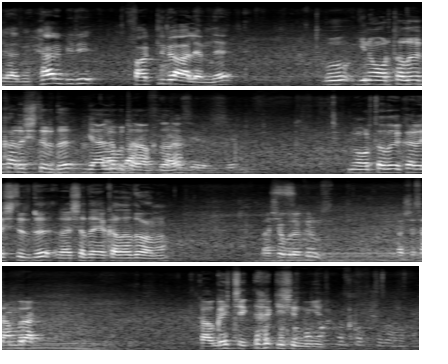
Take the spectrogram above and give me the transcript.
Yani her biri farklı bir alemde. Bu yine ortalığı karıştırdı. Geldi bu taraflara. Kayserisi. Yine ortalığı karıştırdı. Raşa da yakaladı onu. Taşa bırakır mısın? Taşa sen bırak. Kavga edecekler ki şimdi. Nasıl kapışıyorlar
